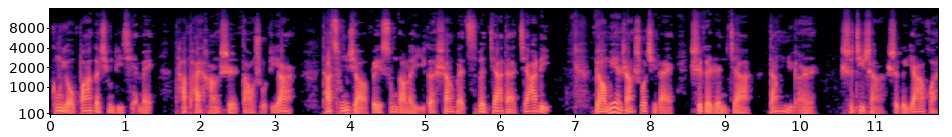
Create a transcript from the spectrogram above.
共有八个兄弟姐妹，她排行是倒数第二。她从小被送到了一个上百资本家的家里，表面上说起来是个人家当女儿，实际上是个丫鬟。”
